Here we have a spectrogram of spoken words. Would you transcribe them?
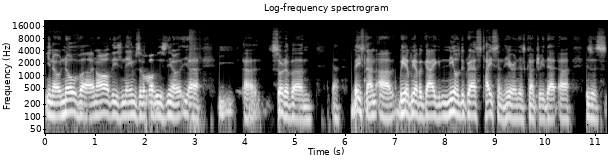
you know nova and all these names of all these you know uh, uh, sort of um, uh, based on we have we have a guy Neil deGrasse Tyson here in this country that is a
